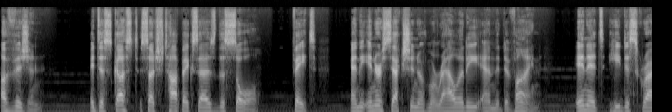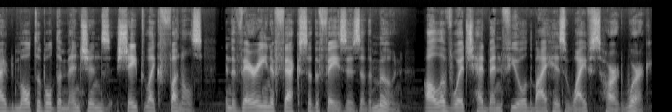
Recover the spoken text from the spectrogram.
A Vision. It discussed such topics as the soul, fate, and the intersection of morality and the divine. In it, he described multiple dimensions shaped like funnels and the varying effects of the phases of the moon, all of which had been fueled by his wife's hard work.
